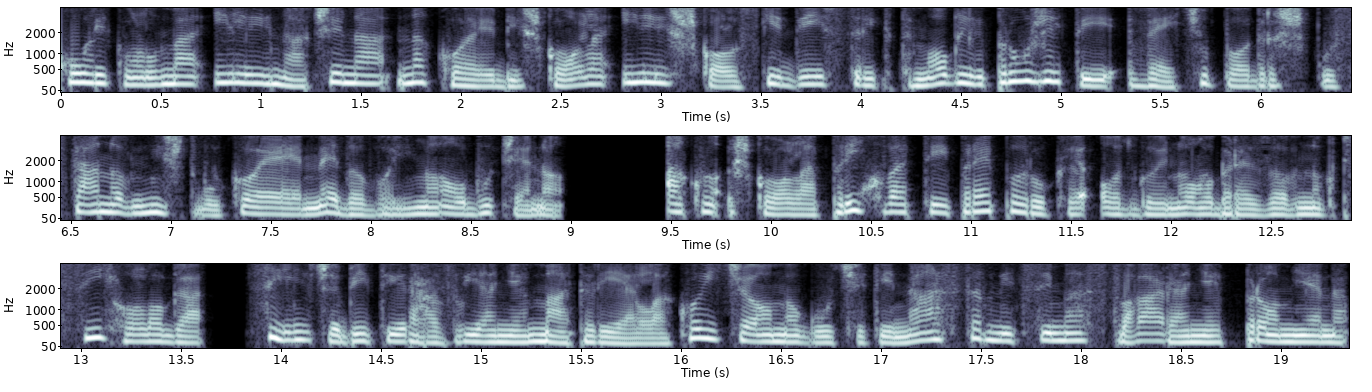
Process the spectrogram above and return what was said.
kurikuluma ili načina na koje bi škola ili školski distrikt mogli pružiti veću podršku stanovništvu koje je nedovoljno obučeno. Ako škola prihvati preporuke odgojno-obrazovnog psihologa, cilj će biti razvijanje materijala koji će omogućiti nastavnicima stvaranje promjena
